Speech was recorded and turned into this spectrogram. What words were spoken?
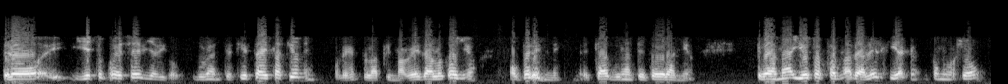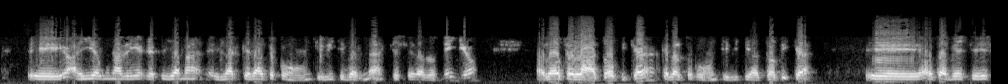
pero, y esto puede ser, ya digo, durante ciertas estaciones, por ejemplo la primavera, el otoño, o perenne, está durante todo el año. Pero además hay otras formas de alergia, como son, eh, hay alguna alergia que se llama el arquerato conjuntivitis vernal, que se da a los niños, a la otra la atópica, la conjuntivitis atópica, eh, otras veces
